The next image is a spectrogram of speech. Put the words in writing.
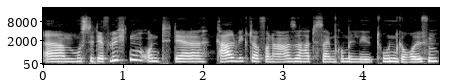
ähm, musste der flüchten und der Karl Viktor von Hase hat seinem Kommilitonen geholfen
